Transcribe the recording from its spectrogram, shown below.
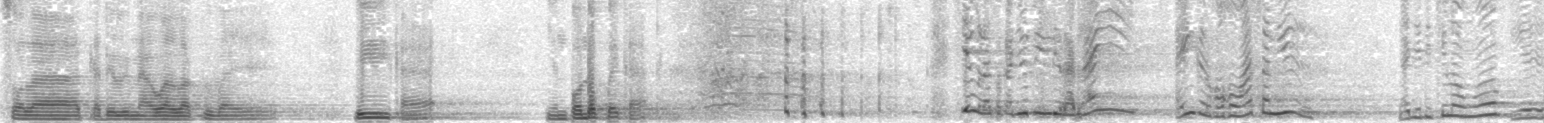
salat kadeuleun awal waktu bae di ka nyen pondok bae ka sia ulah sok jadi indiran lain aing keur hohoasan ye ngaji di Cilongok ieu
